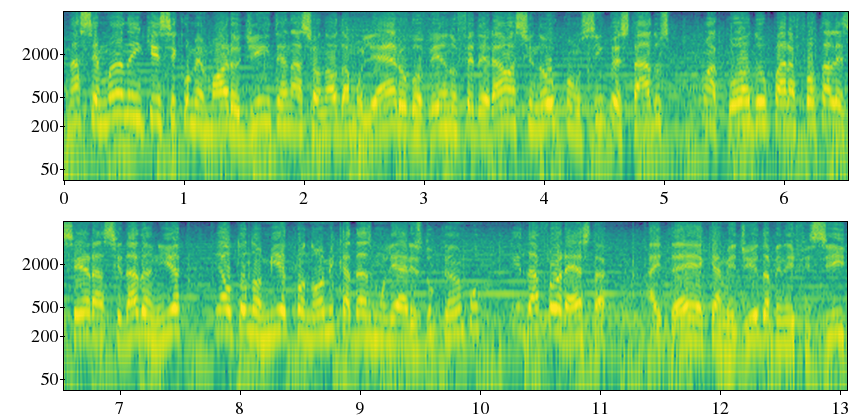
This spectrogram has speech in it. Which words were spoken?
Na semana em que se comemora o Dia Internacional da Mulher, o governo federal assinou com cinco estados um acordo para fortalecer a cidadania e a autonomia econômica das mulheres do campo e da floresta, a ideia é que a medida beneficie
